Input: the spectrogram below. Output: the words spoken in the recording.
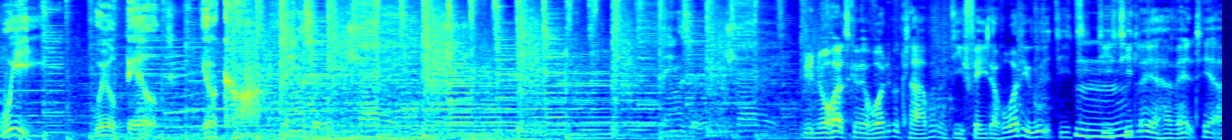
We will build your car. Vi Nordhold skal være hurtigt på knapperne. De fader hurtigt ud, de, mm. de titler, jeg har valgt her.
